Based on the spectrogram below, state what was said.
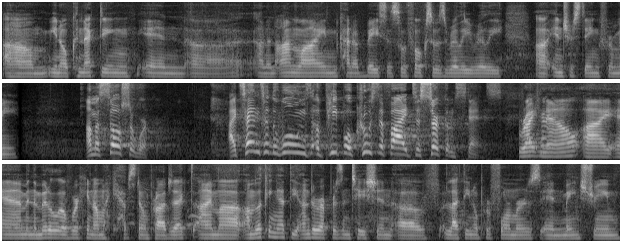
Um, you know, connecting in uh, on an online kind of basis with folks was really, really uh, interesting for me. I'm a social worker. I tend to the wounds of people crucified to circumstance. Right now, I am in the middle of working on my capstone project. I'm, uh, I'm looking at the underrepresentation of Latino performers in mainstream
